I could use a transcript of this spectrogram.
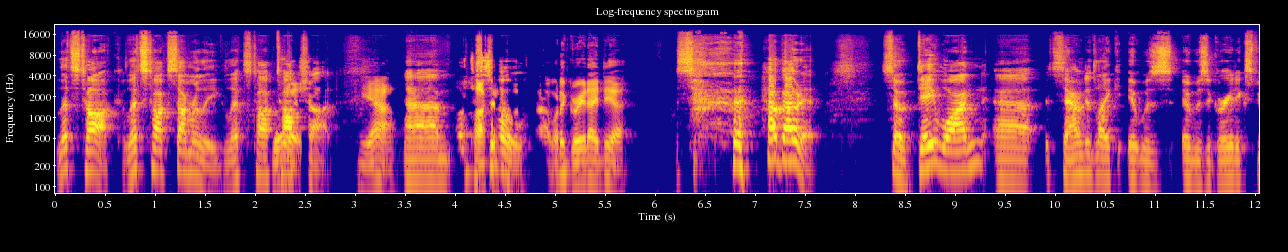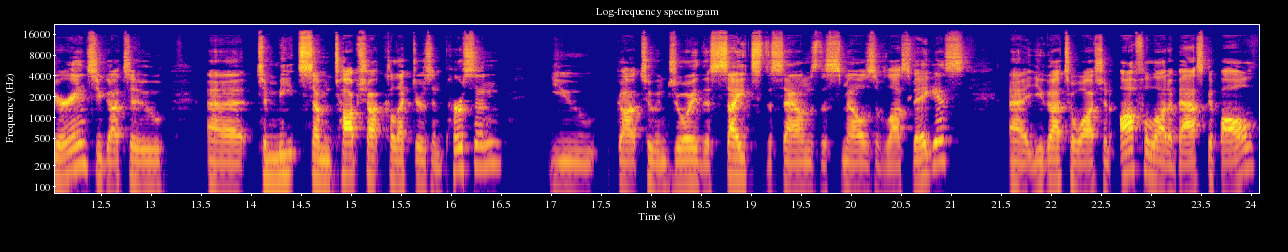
let's talk. Let's talk Summer League. Let's talk Good. Top Shot. Yeah. Um, so, about that. What a great idea. so how about it? So day one, uh, it sounded like it was it was a great experience. You got to uh, to meet some Top Shot collectors in person. You got to enjoy the sights, the sounds, the smells of Las Vegas. Uh, you got to watch an awful lot of basketball.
